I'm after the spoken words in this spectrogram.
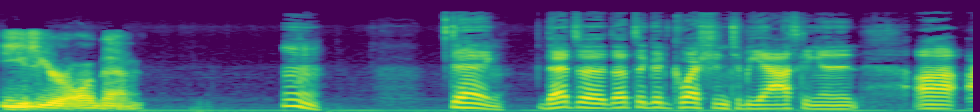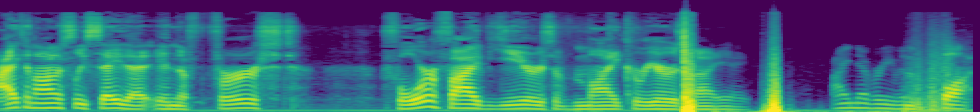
easier on them? Mm. Dang, that's a that's a good question to be asking, and uh, I can honestly say that in the first four or five years of my career as an IA, I never even thought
